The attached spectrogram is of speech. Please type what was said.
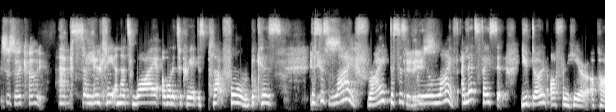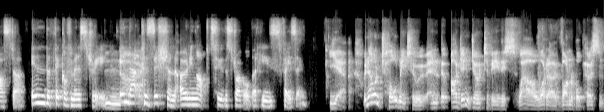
this is okay absolutely and that's why i wanted to create this platform because this yes. is life, right? This is it real is. life. And let's face it, you don't often hear a pastor in the thick of ministry no. in that position owning up to the struggle that he's facing. Yeah. Well, no one told me to. And I didn't do it to be this, wow, what a vulnerable person.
